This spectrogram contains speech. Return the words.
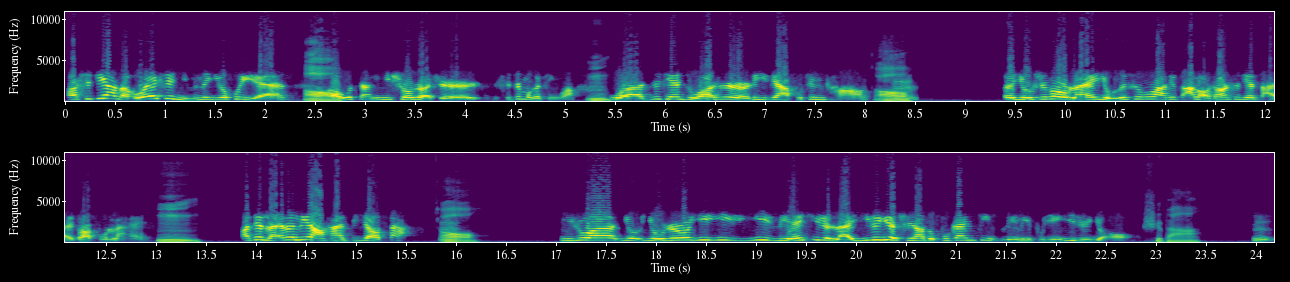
啊，是这样的，我也是你们的一个会员。哦。呃，我想跟你说说，是是这么个情况。嗯。我之前主要是例假不正常。哦。嗯。呃，有时候来，有的时候啊，就打老长时间打一段不来。嗯。而且来的量还比较大。哦。你说有有时候一一一连续着来一个月，身上都不干净，淋漓不尽，一直有。是吧？嗯。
